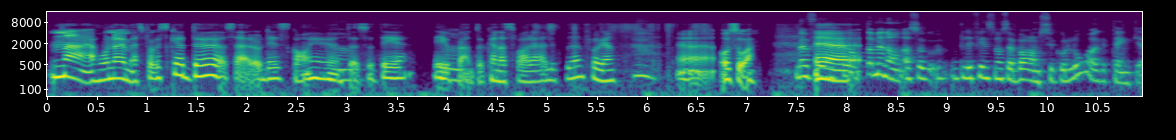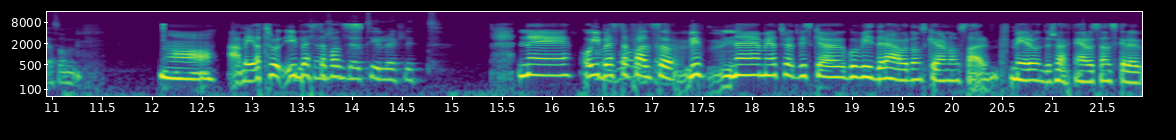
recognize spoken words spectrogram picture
Nej, hon har ju mest frågat ska jag dö så här och det ska hon ju Ja. inte. Så det, det är ju Nej. skönt att kunna svara ärligt på den frågan. Eh, och så. Men får hon Eh. prata med någon? Alltså, finns det någon här barnpsykolog, tänker jag, som Ja, ja, men jag tror i det bästa kanske fall... inte är tillräckligt... Nej, och i bästa fall så... Vi, nej, men jag tror att vi ska gå vidare här och de ska göra någon så här, mer undersökningar och sen ska, det,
